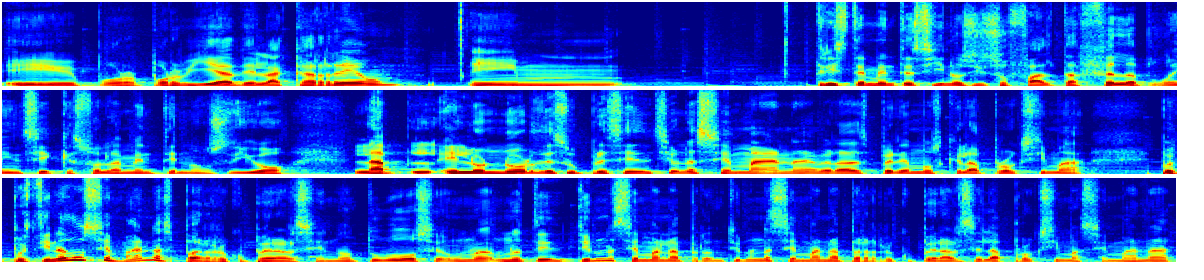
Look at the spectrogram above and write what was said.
eh, por, por vía del acarreo. Em, Tristemente sí nos hizo falta Philip Lindsay, que solamente nos dio el honor de su presencia una semana, ¿verdad? Esperemos que la próxima, pues, pues tiene dos semanas para recuperarse, ¿no? Tuvo dos, una, tiene una semana, perdón, tiene una semana para recuperarse. La próxima semana,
